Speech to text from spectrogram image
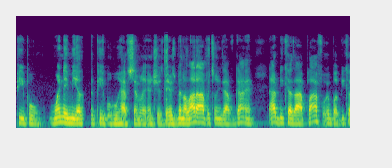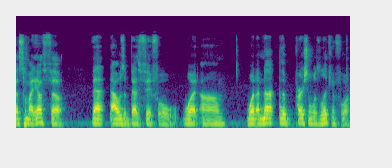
people when they meet other people who have similar interests. There's been a lot of opportunities I've gotten, not because I applied for it, but because somebody else felt that I was the best fit for what um what another person was looking for.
